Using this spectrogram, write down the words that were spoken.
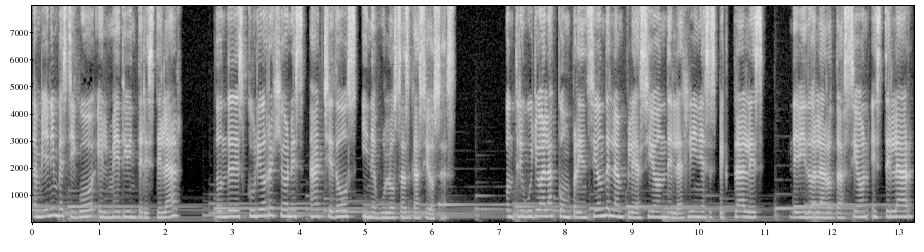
También investigó el medio interestelar, donde descubrió regiones H2 y nebulosas gaseosas. Contribuyó a la comprensión de la ampliación de las líneas espectrales debido a la rotación estelar,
